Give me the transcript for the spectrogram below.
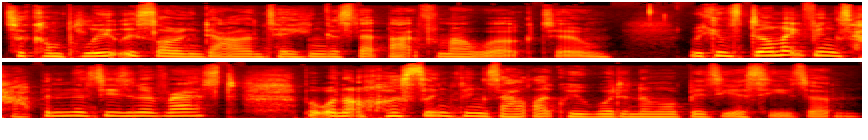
to completely slowing down and taking a step back from our work too. We can still make things happen in a season of rest, but we're not hustling things out like we would in a more busier season.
